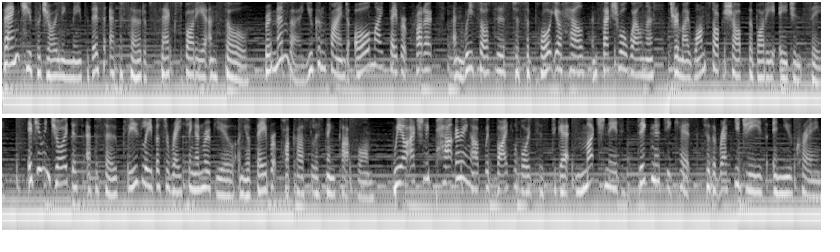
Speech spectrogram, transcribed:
Thank you for joining me for this episode of Sex, Body, and Soul. Remember, you can find all my favorite products and resources to support your health and sexual wellness through my one stop shop, The Body Agency. If you enjoyed this episode, please leave us a rating and review on your favorite podcast listening platform. We are actually partnering up with Vital Voices to get much needed dignity kits to the refugees in Ukraine.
